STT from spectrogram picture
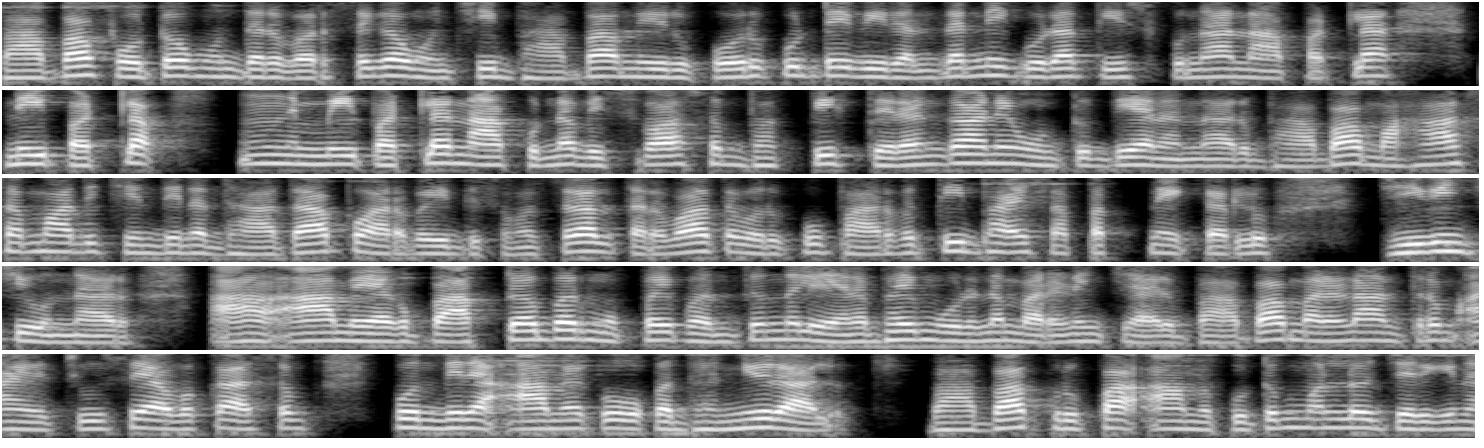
బాబా ఫోటో ముందర వరుసగా ఉంచి బాబా మీరు కోరుకుంటే వీరందరినీ కూడా తీసుకున్నా నా పట్ల నీ పట్ల మీ పట్ల నాకున్న విశ్వాసం భక్తి స్థిరంగానే ఉంటుంది అని అన్నారు. బాబా మహాసమాధి చెందిన దాదాపు అరవై ఐదు సంవత్సరాల తర్వాత వరకు పార్వతీభాయ్ సపత్నేకర్లు జీవించి ఉన్నారు. ఆ- ఆమె అక్టోబర్ ముప్పై పంతొమ్మిది వందల ఎనభై మూడున మరణించారు. బాబా మరణాంతరం ఆయన చూసే అవకాశం పొందిన ఆమెకు ఒక ధన్యురాలు. బాబా కృప ఆమె కుటుంబంలో జరిగిన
